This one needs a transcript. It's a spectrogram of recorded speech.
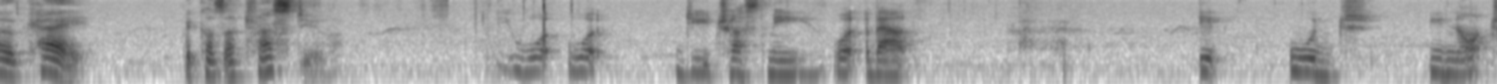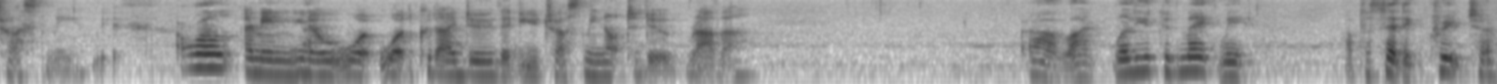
okay because I trust you. What, what do you trust me? What about it would you not trust me with? Well, I mean, you know, what what could I do that you trust me not to do, rather? ah, right. Well, you could make me a pathetic creature.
